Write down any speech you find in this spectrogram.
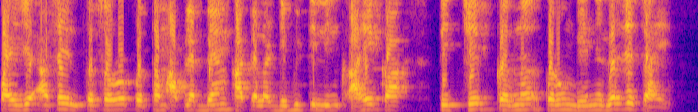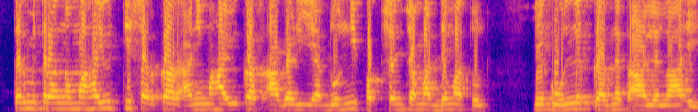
पाहिजे असेल तर सर्वप्रथम आपल्या बँक खात्याला डीबीटी लिंक आहे का? ते चेक करणं करून घेणे गरजेचं आहे. तर मित्रांनो महायुती सरकार आणि महाविकास आघाडी या दोन्ही पक्षांच्या माध्यमातून एक उल्लेख करण्यात आलेला आहे.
